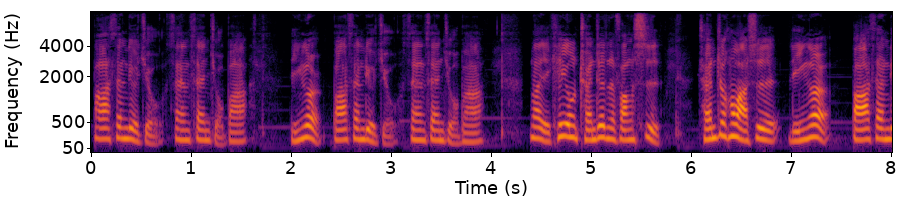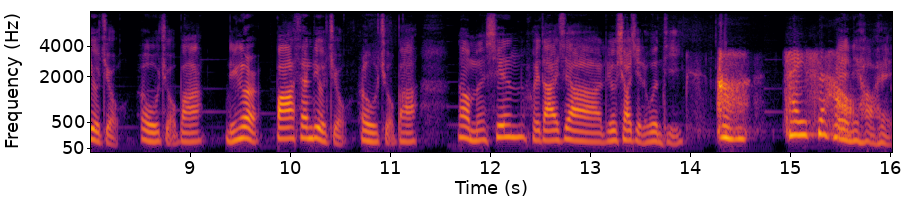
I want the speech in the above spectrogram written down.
八三六九三三九八零二八三六九三三九八。那也可以用传真的方式，传真号码是零二八三六九二五九八零二八三六九二五九八。那我们先回答一下刘小姐的问题啊，蔡医师好，哎，你好，嘿，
